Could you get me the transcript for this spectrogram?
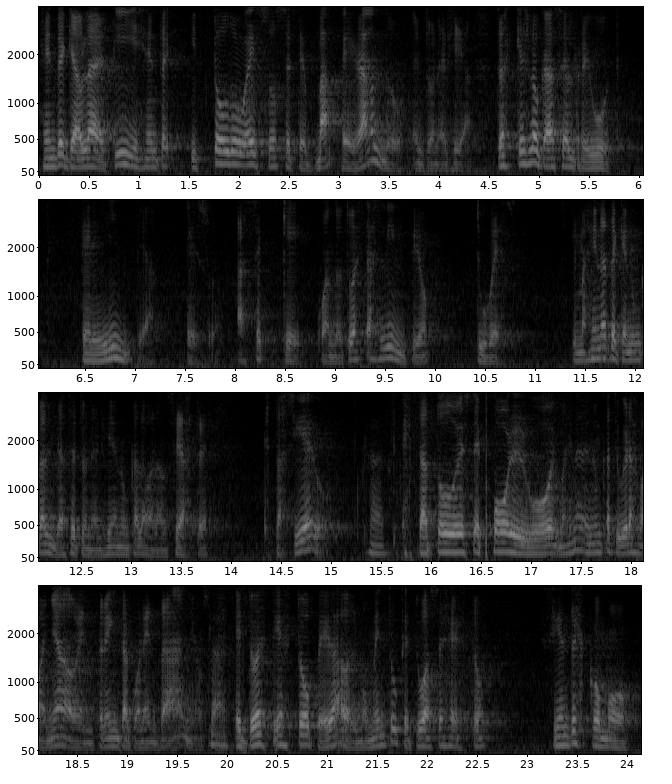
gente que habla de ti, gente y todo eso se te va pegando en tu energía. Entonces, ¿qué es lo que hace el reboot? Te limpia eso, hace que cuando tú estás limpio, tú ves. Imagínate que nunca limpiaste tu energía, nunca la balanceaste, estás ciego. Claro. Está todo ese polvo, imagínate nunca te hubieras bañado en 30, 40 años. Claro. Entonces tienes todo pegado. El momento que tú haces esto, sientes como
